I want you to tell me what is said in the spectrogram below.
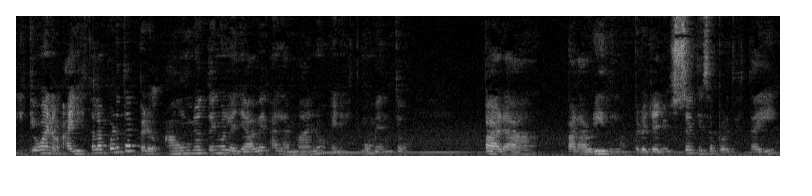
y que bueno, ahí está la puerta, pero aún no tengo la llave a la mano en este momento para, para abrirla, pero ya yo sé que esa puerta está ahí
